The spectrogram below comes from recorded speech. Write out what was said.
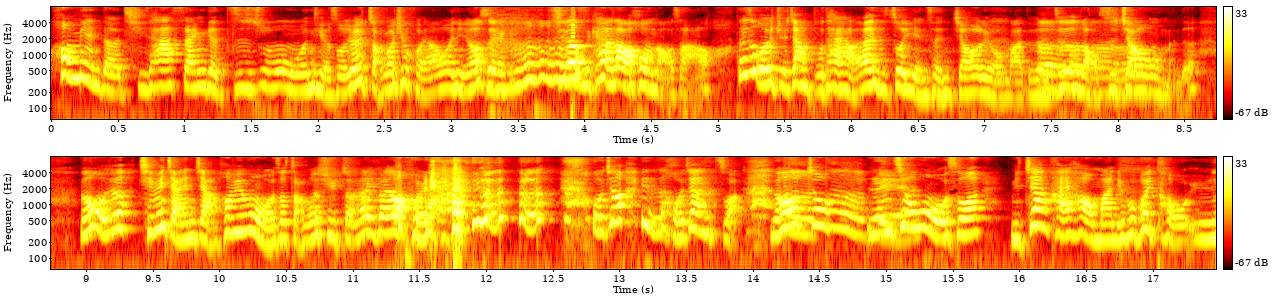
后面的其他三个支柱问我问题的时候，我就会转过去回答问题，然后所以 只有只看得到我后脑勺。但是我就觉得这样不太好，要一直做眼神交流嘛，对不对？嗯就是老师教我们的。然后我就前面讲一讲，后面问我的时候转过去，转到一半又回来，我就一直头这样转，然后就人就问我说：“你这样还好吗？你会不会头晕？”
